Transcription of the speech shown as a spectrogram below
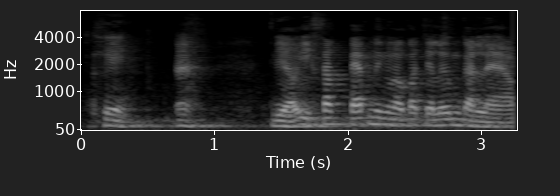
โอเคอะเดี๋ยวอีกสักแป๊บหนึ่งเราก็จะเริ่มกันแล้ว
